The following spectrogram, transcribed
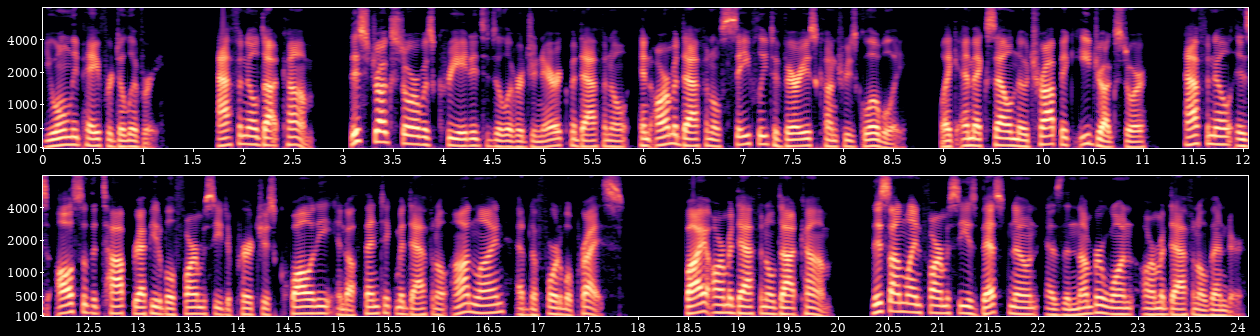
You only pay for delivery. Afenil.com. This drugstore was created to deliver generic modafinil and armodafinil safely to various countries globally. Like MXL Nootropic e-drugstore, is also the top reputable pharmacy to purchase quality and authentic modafinil online at an affordable price. BuyArmodafinil.com. This online pharmacy is best known as the number one armodafinil vendor.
